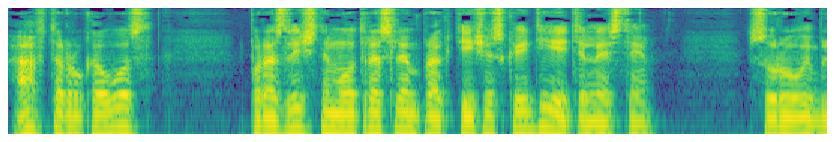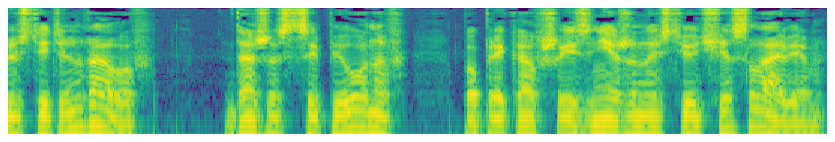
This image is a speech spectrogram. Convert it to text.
автор руководств по различным отраслям практической деятельности, суровый блюститель нравов, даже Сципионов, попрекавший изнеженностью и тщеславием.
